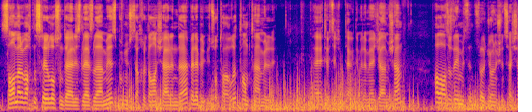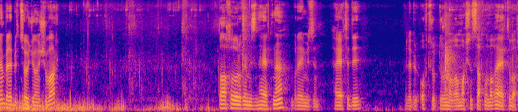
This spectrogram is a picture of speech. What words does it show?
Salam, hər vaxtınız xeyirli olsun dəyərli izləyicilərimiz. Bu gün sizə Xırdalan şəhərində belə bir 3 otaqlı, tam təmirli həyət ev çəkib təqdim eləməyə gəlmişəm. Hal-hazırda evimizin çöl görünüşünü çəkirəm. Belə bir çöl görünüşü var. Daxil oluruq evimizin həyətinə. Bura evimizin həyətidir. Belə bir oturub durmağa, maşın saxlamağa həyəti var.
